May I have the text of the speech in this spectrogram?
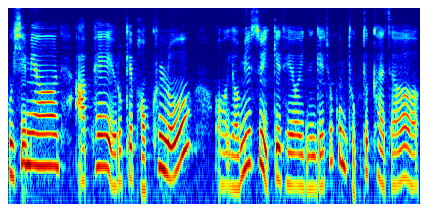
보시면 앞에 이렇게 버클로 어, 여밀 수 있게 되어 있는 게 조금 독특하죠.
